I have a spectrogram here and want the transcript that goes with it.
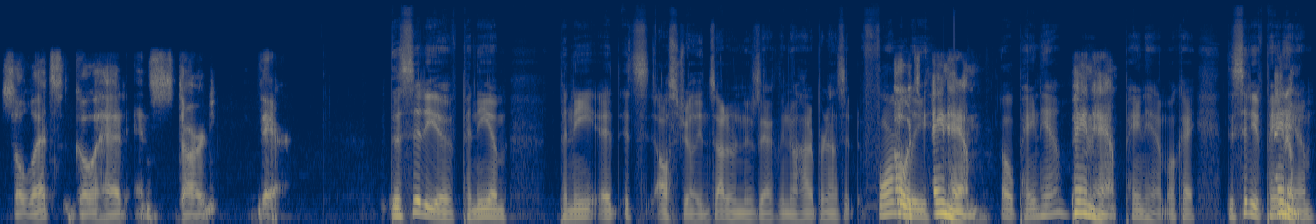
So let's go ahead and start there. The city of Penium, Peni, it, it's Australian, so I don't exactly know how to pronounce it. Oh, Formerly, it's Payneham. oh, Payneham, Payneham. Payneham. Okay, the city of. Payneham,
